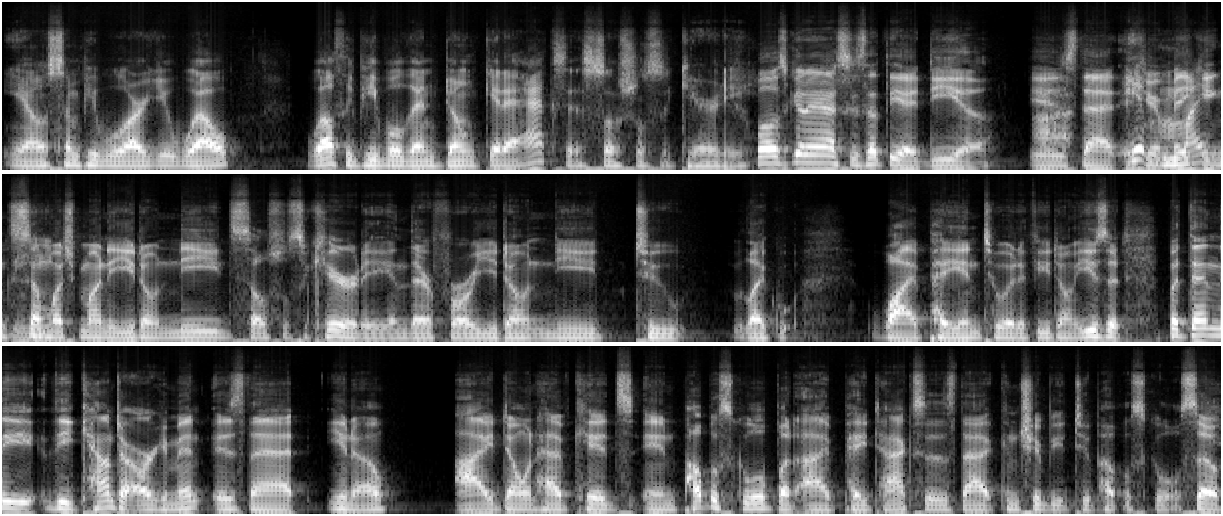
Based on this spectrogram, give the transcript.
you know, some people argue, well, wealthy people then don't get to access Social Security. Well, I was going to ask, is that the idea? Is that if Uh, you're making so much money, you don't need Social Security, and therefore you don't need to like why pay into it if you don't use it? But then the the counter argument is that you know I don't have kids in public school, but I pay taxes that contribute to public school. So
